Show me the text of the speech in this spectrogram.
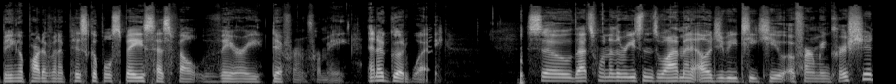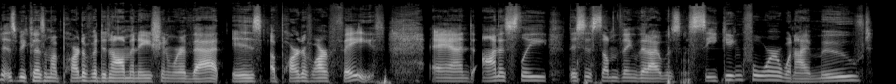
being a part of an Episcopal space has felt very different for me in a good way. So that's one of the reasons why I'm an LGBTQ affirming Christian is because I'm a part of a denomination where that is a part of our faith. And honestly, this is something that I was seeking for when I moved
